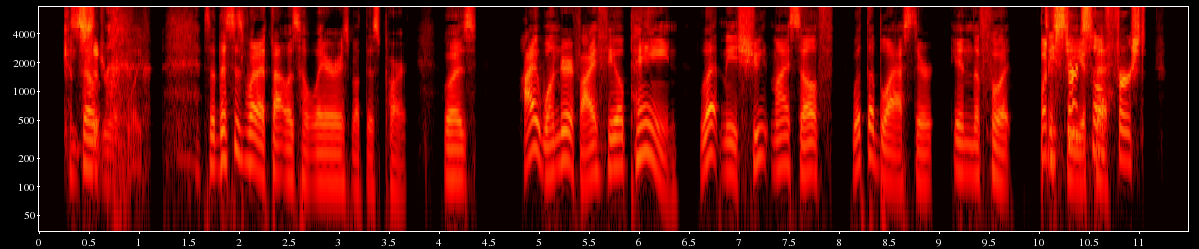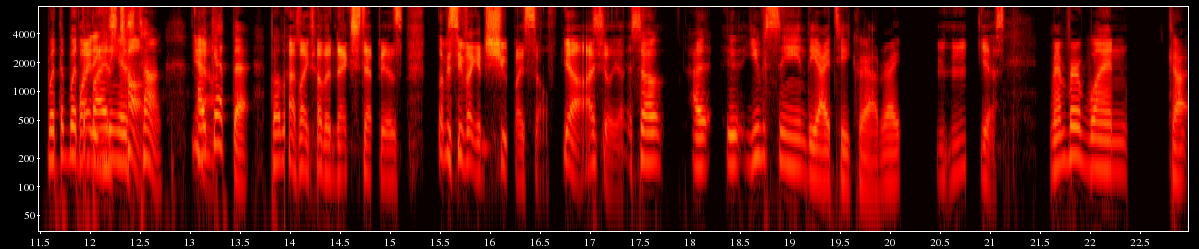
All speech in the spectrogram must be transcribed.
considerably. So this is what I thought was hilarious about this part was I wonder if I feel pain. Let me shoot myself with the blaster in the foot. but he starts off the- first. with the with biting the his his, tongue. tongue. Yeah. I get that, but I liked how the next step is let me see if I can shoot myself. Yeah, I feel you. so I, you've seen the IT crowd, right? Hmm Yes. Remember when God,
